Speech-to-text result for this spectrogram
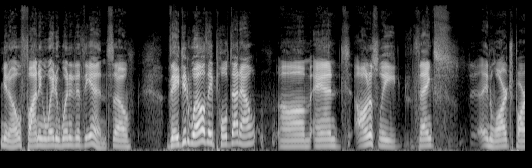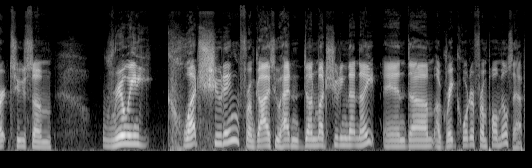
you know, finding a way to win it at the end. So they did well. They pulled that out. Um, and honestly, thanks in large part to some really clutch shooting from guys who hadn't done much shooting that night, and um, a great quarter from Paul Millsap.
